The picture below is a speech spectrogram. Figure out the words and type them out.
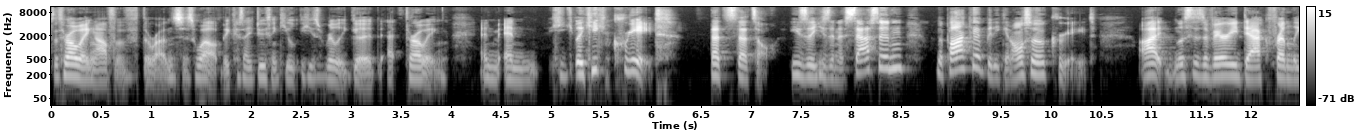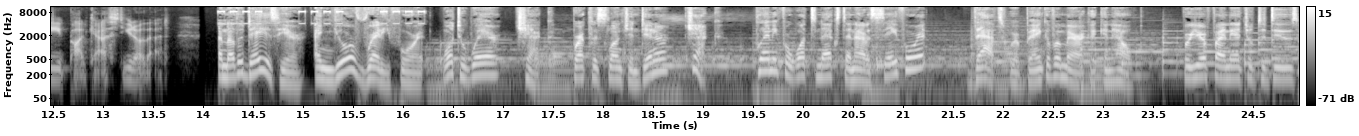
throwing off of the runs as well because i do think he, he's really good at throwing and and he like he can create that's that's all he's a, he's an assassin in the pocket but he can also create i this is a very dak friendly podcast you know that Another day is here, and you're ready for it. What to wear? Check. Breakfast, lunch, and dinner? Check. Planning for what's next and how to save for it? That's where Bank of America can help. For your financial to-dos,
